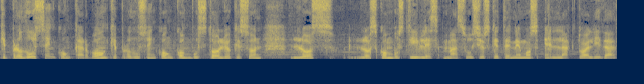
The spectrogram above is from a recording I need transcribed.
que producen con carbón, que producen con combustóleo, que son los los combustibles más sucios que tenemos en la actualidad.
